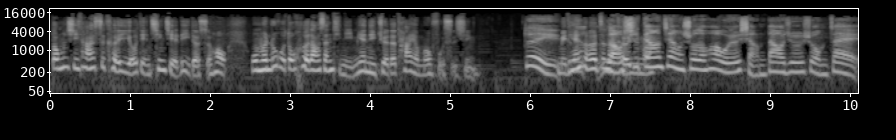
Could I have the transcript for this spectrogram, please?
东西它是可以有点清洁力的时候，我们如果都喝到身体里面，你觉得它有没有腐蚀性？对，每天喝真的？老师刚刚这样说的话，我有想到，就是说我们在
